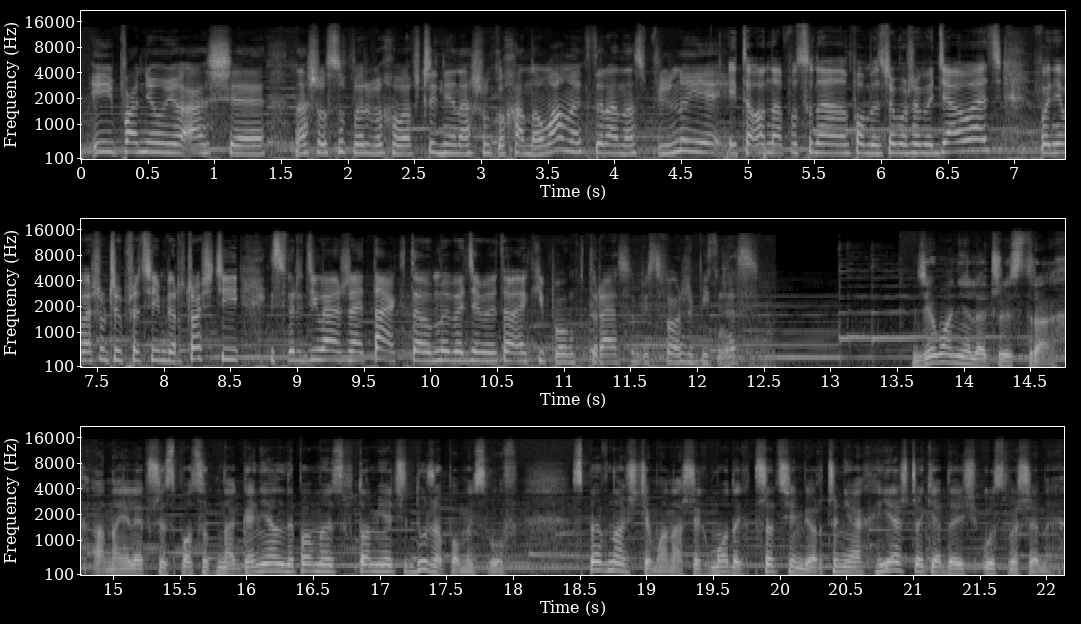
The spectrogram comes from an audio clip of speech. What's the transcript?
I panią Joasię, naszą super wychowawczynię, naszą kochaną mamę, która nas pilnuje. I to ona podsunęła nam pomysł, że możemy działać, ponieważ uczy przedsiębiorczości i stwierdziła, że tak, to my będziemy tą ekipą, która sobie stworzy biznes. Działanie leczy strach, a najlepszy sposób na genialny pomysł to mieć dużo pomysłów. Z pewnością o naszych młodych przedsiębiorczyniach jeszcze kiedyś usłyszymy.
